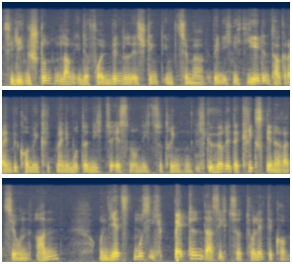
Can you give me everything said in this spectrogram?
Sie liegen stundenlang in der vollen Windel, es stinkt im Zimmer. Wenn ich nicht jeden Tag reinbekomme, kriegt meine Mutter nichts zu essen und nichts zu trinken. Ich gehöre der Kriegsgeneration an und jetzt muss ich betteln, dass ich zur Toilette komme.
